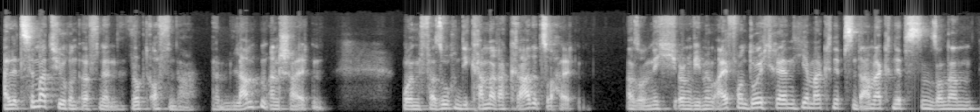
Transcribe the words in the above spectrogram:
alle Zimmertüren öffnen, wirkt offener. Ähm, Lampen anschalten und versuchen, die Kamera gerade zu halten. Also nicht irgendwie mit dem iPhone durchrennen, hier mal knipsen, da mal knipsen, sondern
